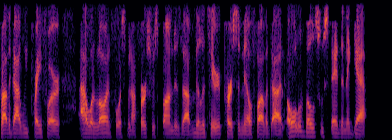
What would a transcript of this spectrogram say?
Father God, we pray for our law enforcement, our first responders, our military personnel, Father God, all of those who stand in the gap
